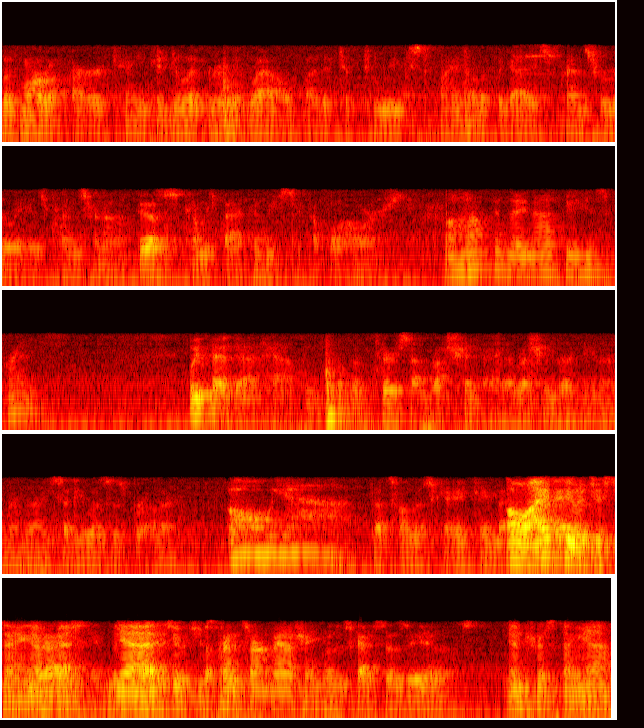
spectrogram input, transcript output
was more of art and you could do it really well, but it took two weeks to find out if the guy's prints were really his prints or not. This comes back in just a couple hours. Well, how could they not be his prints? We've had that happen. There's that Russian guy, that Russian drug dealer, remember I said he was his brother? Oh, yeah. That's how this guy came back. Oh, I see what you're saying, okay. guys- the Yeah, I see what you're The saying. prints aren't matching who this guy says he is. Interesting, yeah.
